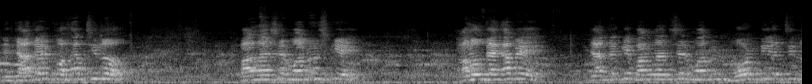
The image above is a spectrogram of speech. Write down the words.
যে যাদের কথা ছিল, বাংলাদেশের মানুষকে আলো দেখাবে, যাদেরকে বাংলাদেশের মানুষ ভোট দিয়েছিল,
